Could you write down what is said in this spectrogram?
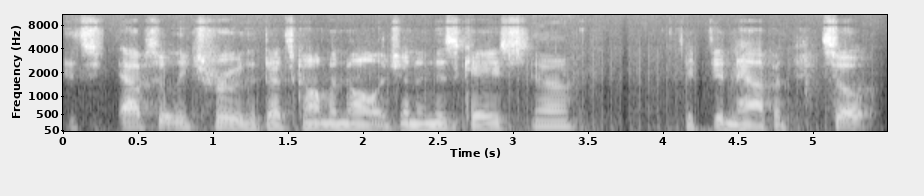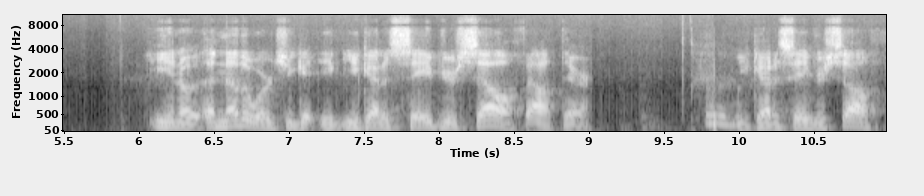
it's absolutely true that that's common knowledge, and in this case, yeah, it didn't happen. So, you know, in other words, you get you, you got to save yourself out there. Mm-hmm. You got to save yourself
